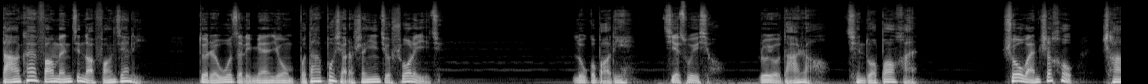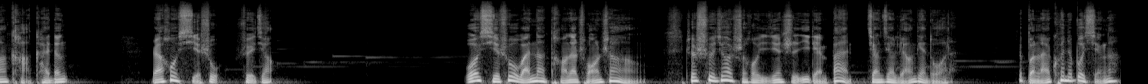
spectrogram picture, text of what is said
打开房门进到房间里，对着屋子里面用不大不小的声音就说了一句：“路过宝地，借宿一宿，如有打扰，请多包涵。”说完之后插卡开灯，然后洗漱睡觉。我洗漱完呢，躺在床上，这睡觉时候已经是一点半，将近两点多了。这本来困得不行啊。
